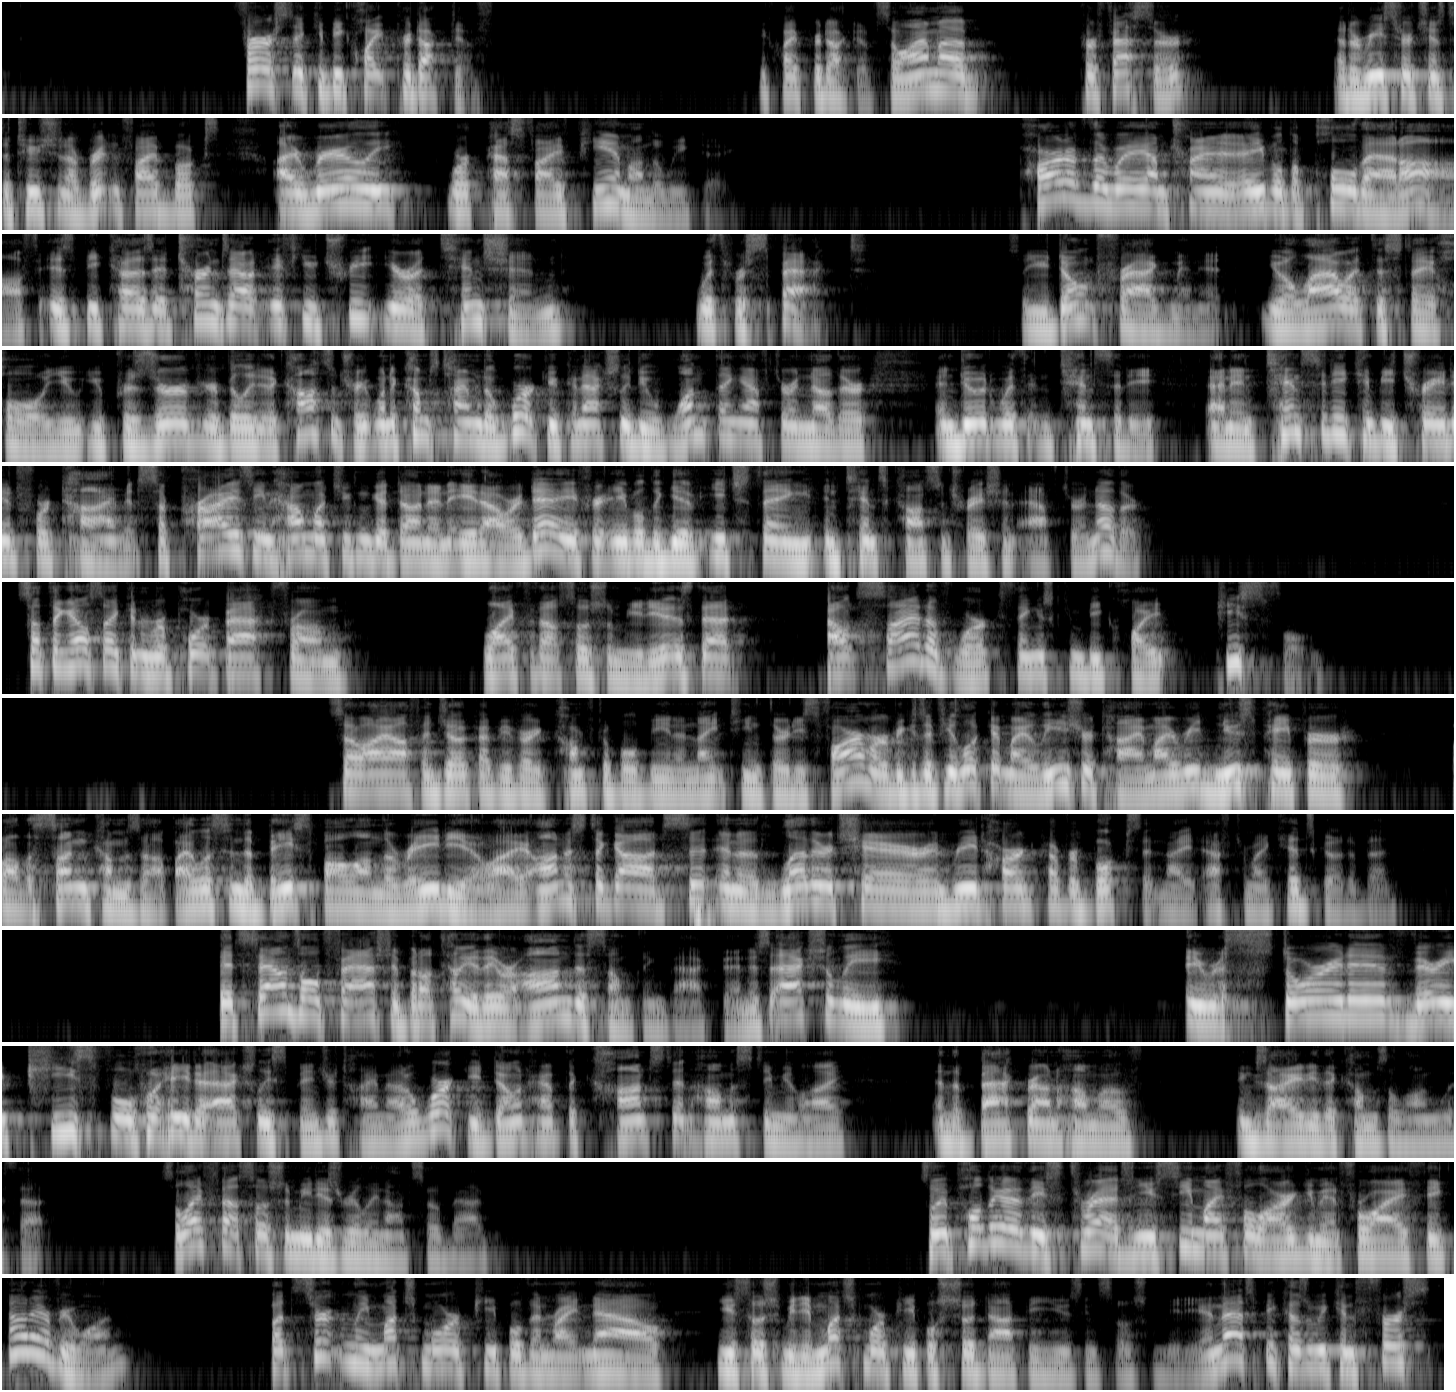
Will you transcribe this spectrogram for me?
First, it can be quite productive. Be quite productive. So I'm a professor at a research institution. I've written five books. I rarely work past 5 p.m. on the weekday. Part of the way I'm trying to able to pull that off is because it turns out if you treat your attention with respect, so you don't fragment it, you allow it to stay whole, you, you preserve your ability to concentrate. When it comes time to work, you can actually do one thing after another and do it with intensity. And intensity can be traded for time. It's surprising how much you can get done in an eight hour day if you're able to give each thing intense concentration after another. Something else I can report back from life without social media is that outside of work, things can be quite peaceful. So I often joke I'd be very comfortable being a 1930s farmer because if you look at my leisure time, I read newspaper while the sun comes up. I listen to baseball on the radio. I, honest to God, sit in a leather chair and read hardcover books at night after my kids go to bed. It sounds old fashioned, but I'll tell you, they were onto something back then. It's actually a restorative, very peaceful way to actually spend your time out of work. You don't have the constant hum of stimuli and the background hum of anxiety that comes along with that. So life without social media is really not so bad. So we pulled together these threads, and you see my full argument for why I think not everyone, but certainly much more people than right now use social media. Much more people should not be using social media. And that's because we can first,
